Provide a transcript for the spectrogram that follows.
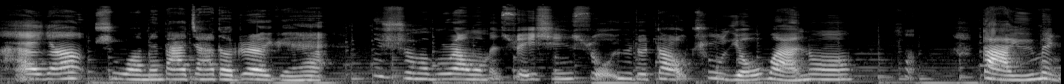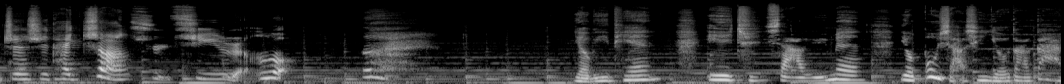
海洋是我们大家的乐园，为什么不让我们随心所欲的到处游玩呢？哼，大鱼们真是太仗势欺人了！唉，有一天，一群小鱼们又不小心游到大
